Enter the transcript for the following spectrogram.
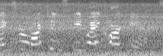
Thanks for watching Speedway Car Cam.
